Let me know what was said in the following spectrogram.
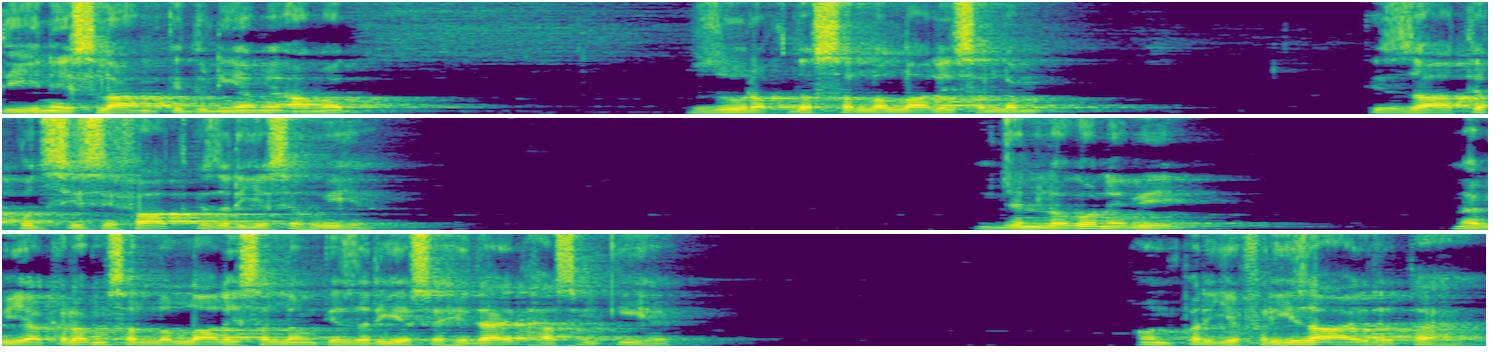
دین اسلام کی دنیا میں آمد، حضور اقدس صلی اللہ علیہ وسلم کہ ذات قدسی صفات کے ذریعے سے ہوئی ہے۔ جن لوگوں نے بھی نبی اکرم صلی اللہ علیہ وسلم کے ذریعے سے ہدایت حاصل کی ہے، ان پر یہ فریضہ عائد ہوتا ہے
